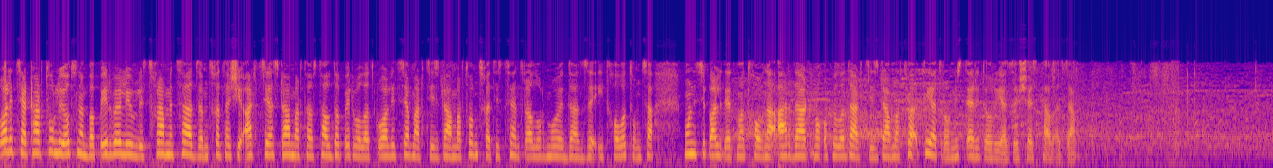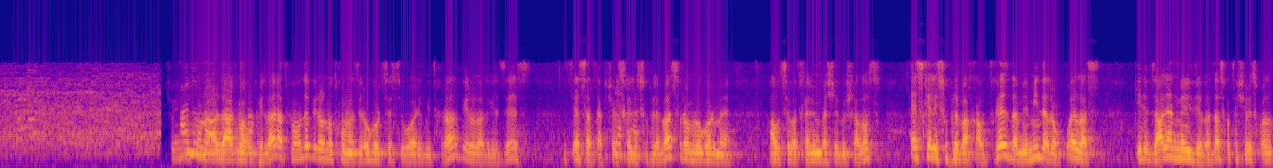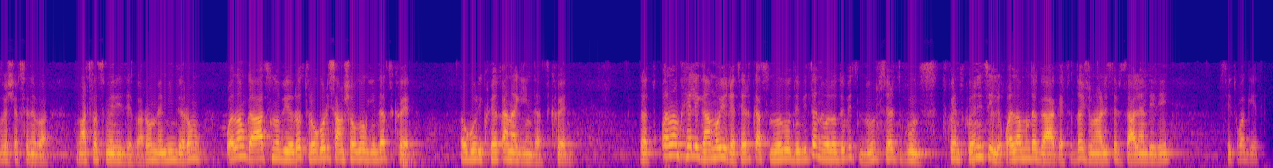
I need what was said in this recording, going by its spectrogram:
კოალიცია ქართული ოცნება 1 იულის 19 საათზე მცხეთაში აქციას გამართავს თავდაპირველად კოალიცია მარცხის გამართვა მცხეთის ცენტრალურ მოედანზე ითხოვა, თუმცა მუნიციპალიტეტმა თხოვნა არ დააკმაყოფილა და აქციის გამართვა თეატრონის ტერიტორიაზე შესთავაზა. ჩვენ მოთხოვნა არ დააკმაყოფილა, რა თქმა უნდა, პირველ მოთხოვნაზე როგორც ეს უარი გითხრა, პირველ ადგილზე ეს წესად აქვს ჩვენს ხელისუფლებას, რომ როგორმე აუცილებლად ხელი უნდა შეგვიშალოს. ეს ხელისუფლება ხავს დღეს და მე მინდა რომ ყოველას კიდე ძალიან მერიდება და სხვათა შორის ყველა დღე შეხსენება მართლაც მერიდება რომ მე მინდა რომ ყველამ გააცნობიეროთ როგორი სამშობლო გინდა თქვენ როგორი ქვეყანა გინდა თქვენ. და ყველამ ხელი გამოიღეთ ერთკაც ნველოდებით და ნველოდებით ნუ ერთ გუნდს. თქვენ თქვენი წილი ყველამ უნდა გააკეთოთ და ჟურნალისტებს ძალიან დიდი სიტყვა გეტყვით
